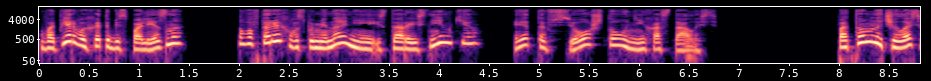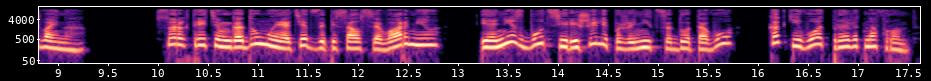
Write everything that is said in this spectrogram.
Во-первых, это бесполезно, во-вторых, воспоминания и старые снимки — это все, что у них осталось. Потом началась война. В 43-м году мой отец записался в армию, и они с Бутси решили пожениться до того, как его отправят на фронт.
